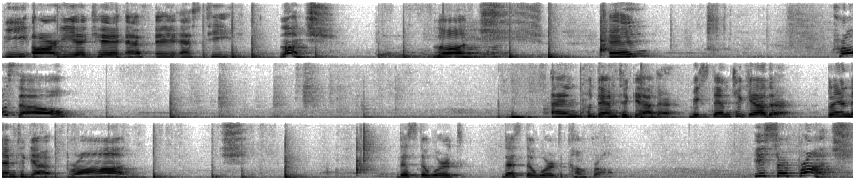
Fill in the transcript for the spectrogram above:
B R E A K F A S T, lunch, lunch, and cross and put them together, mix them together, blend them together. Brunch. That's the word. That's the word come from. Easter brunch.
